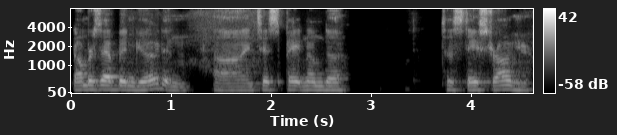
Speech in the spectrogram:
numbers have been good, and uh, anticipating them to to stay strong here.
